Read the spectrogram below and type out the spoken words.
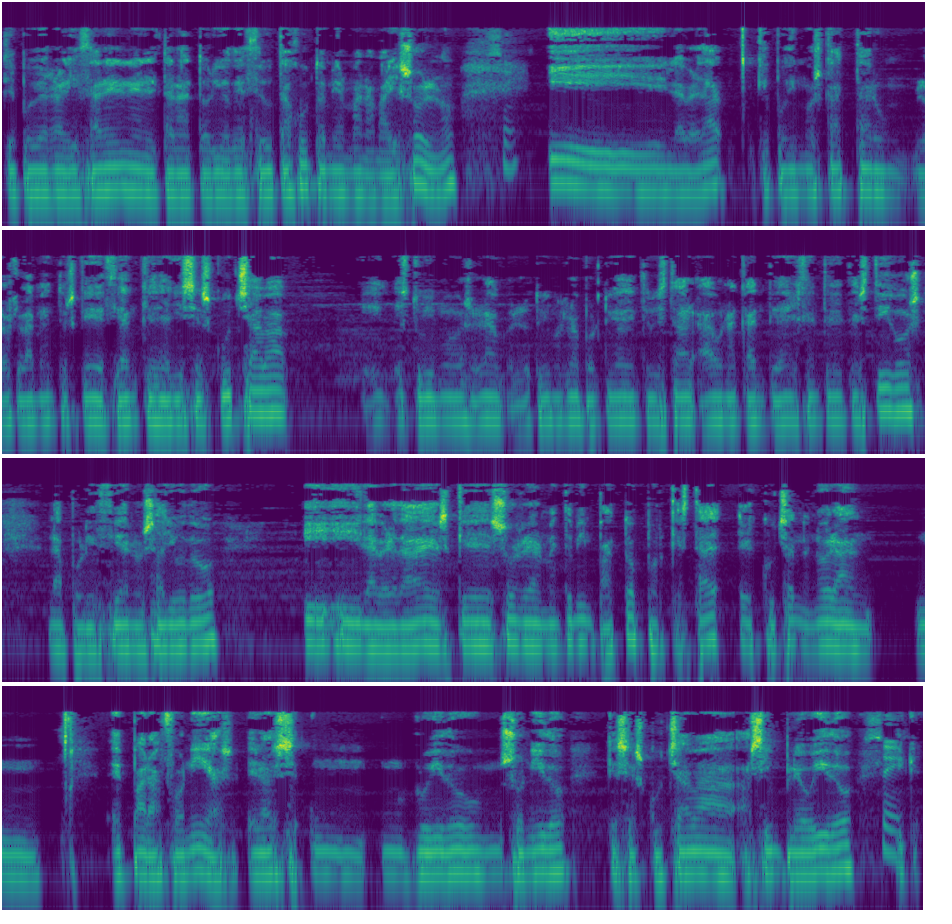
que pude realizar en el tanatorio de Ceuta junto a mi hermana Marisol, ¿no? Sí. Y la verdad que pudimos captar un, los lamentos que decían que allí se escuchaba, estuvimos la, tuvimos la oportunidad de entrevistar a una cantidad de gente de testigos, la policía nos ayudó y, y, la verdad es que eso realmente me impactó porque está escuchando, no eran mm, eh, parafonías, era un, un, ruido, un sonido que se escuchaba a simple oído sí. y que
